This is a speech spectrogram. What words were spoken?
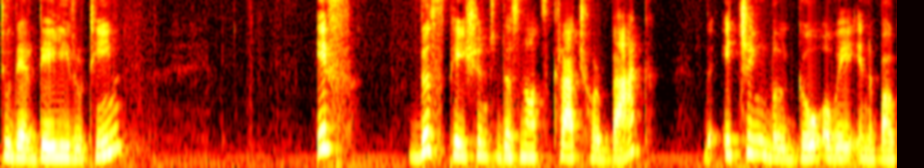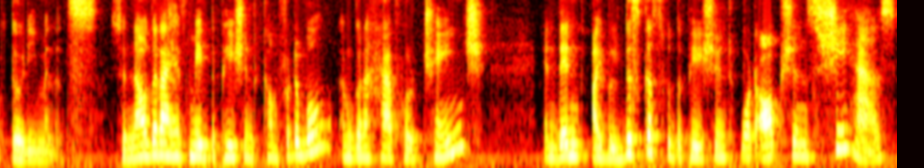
to their daily routine. If this patient does not scratch her back, the itching will go away in about 30 minutes. So now that I have made the patient comfortable, I'm going to have her change and then I will discuss with the patient what options she has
